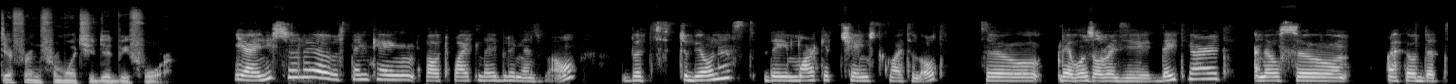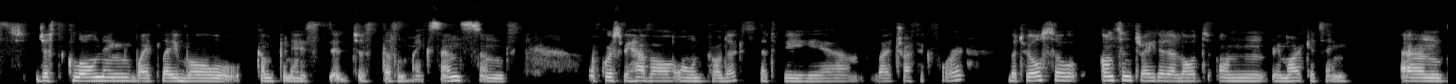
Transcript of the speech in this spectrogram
different from what you did before? Yeah, initially I was thinking about white labeling as well. But to be honest, the market changed quite a lot. So there was already Dateyard, and also I thought that just cloning white label companies it just doesn't make sense, and of course, we have our own products that we um, buy traffic for, but we also concentrated a lot on remarketing. And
